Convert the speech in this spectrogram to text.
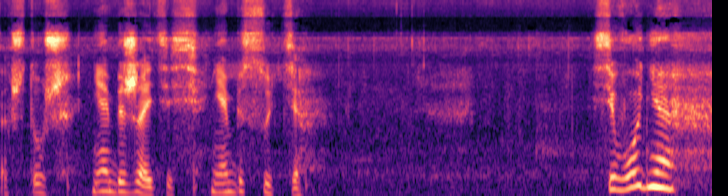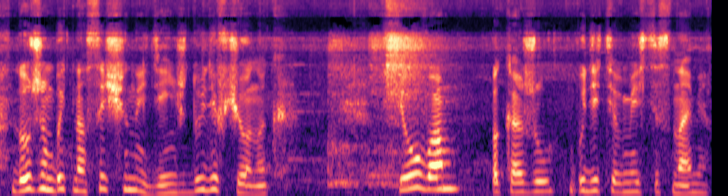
Так что уж не обижайтесь, не обессудьте. Сегодня должен быть насыщенный день. Жду девчонок. Все вам покажу. Будете вместе с нами.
